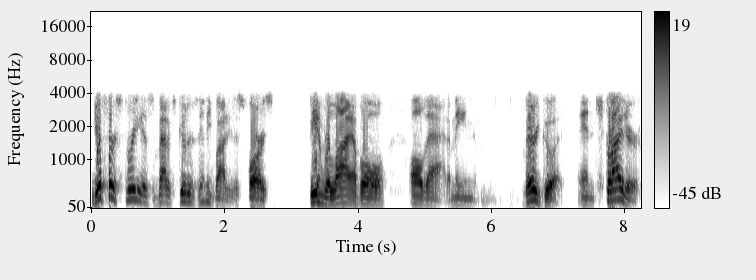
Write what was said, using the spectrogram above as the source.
your first three is about as good as anybody's as far as being reliable, all that. I mean, very good. And Strider,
